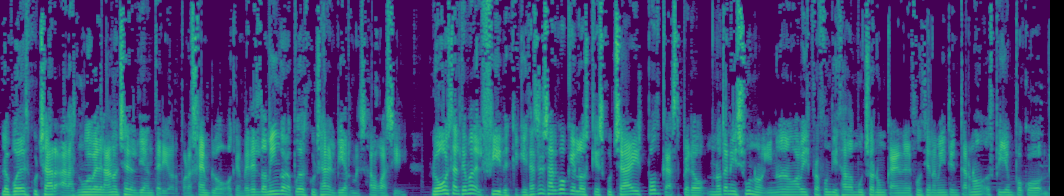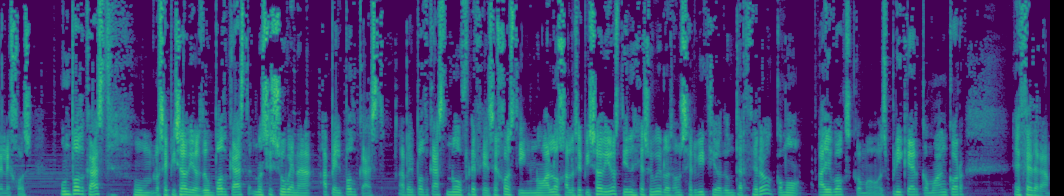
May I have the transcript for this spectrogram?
lo puede escuchar a las 9 de la noche del día anterior, por ejemplo, o que en vez del domingo lo puede escuchar el viernes, algo así. Luego está el tema del feed, que quizás es algo que los que escucháis podcast, pero no tenéis uno y no habéis profundizado mucho nunca en el funcionamiento interno, os pilla un poco de lejos. Un podcast, los episodios de un podcast no se suben a Apple Podcast. Apple Podcast no ofrece ese hosting, no aloja los episodios, tienes que subirlos a un servicio de un tercero, como iBox, como Spreaker, como Anchor, etc.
